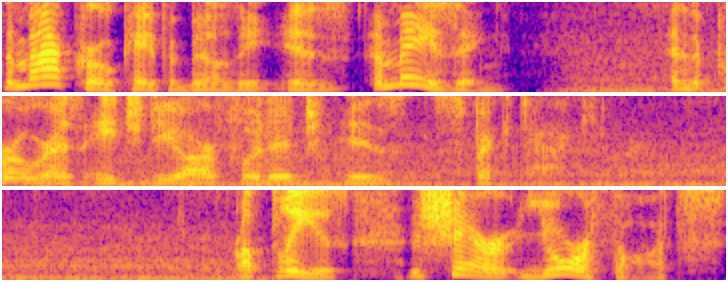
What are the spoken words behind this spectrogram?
The macro capability is amazing, and the ProRes HDR footage is spectacular. Uh, please share your thoughts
